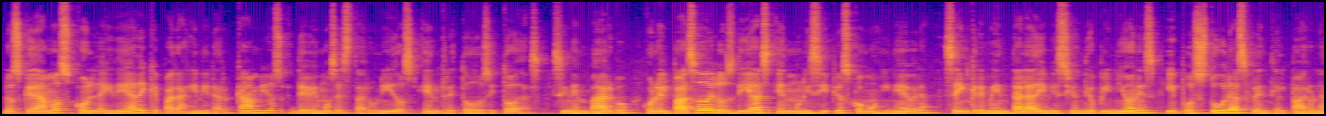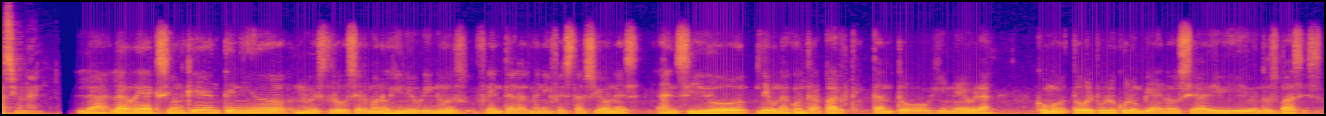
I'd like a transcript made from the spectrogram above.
nos quedamos con la idea de que para generar cambios debemos estar unidos entre todos y todas. Sin embargo, con el paso de los días en municipios como Ginebra, se incrementa la división de opiniones y posturas frente al paro nacional. La, la, reacción que han tenido nuestros hermanos ginebrinos frente a las manifestaciones han sido de una contraparte. Tanto Ginebra como todo el pueblo colombiano se ha dividido en dos bases,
